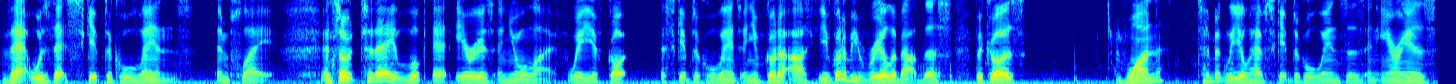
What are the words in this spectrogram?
that was that skeptical lens in play. And so today look at areas in your life where you've got a skeptical lens and you've got to ask you've got to be real about this because one, typically you'll have skeptical lenses in areas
